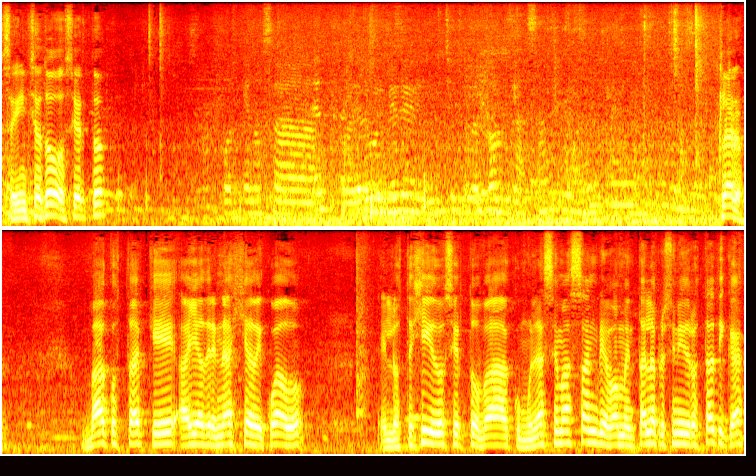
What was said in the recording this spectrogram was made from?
Se hincha todo, ¿cierto? Porque no se va a poder volver el la sangre. Claro. Va a costar que haya drenaje adecuado en los tejidos, ¿cierto? Va a acumularse más sangre, va a aumentar la presión hidrostática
